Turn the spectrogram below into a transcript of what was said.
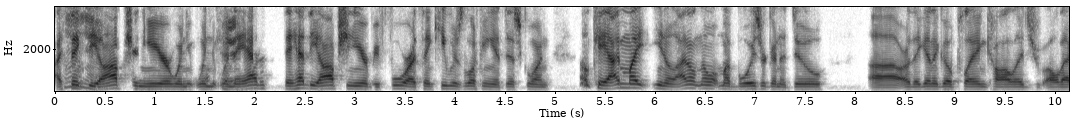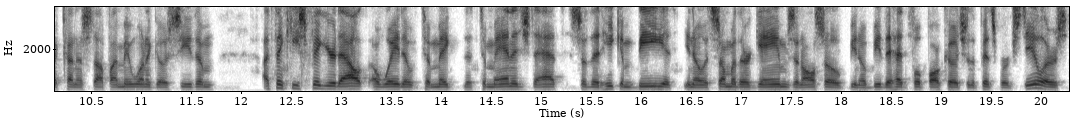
I think the hmm. option year when when okay. when they had they had the option year before, I think he was looking at this going, okay, I might, you know, I don't know what my boys are going to do. Uh, are they going to go play in college? All that kind of stuff. I may want to go see them. I think he's figured out a way to to make the, to manage that so that he can be you know at some of their games and also you know be the head football coach of the Pittsburgh Steelers.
